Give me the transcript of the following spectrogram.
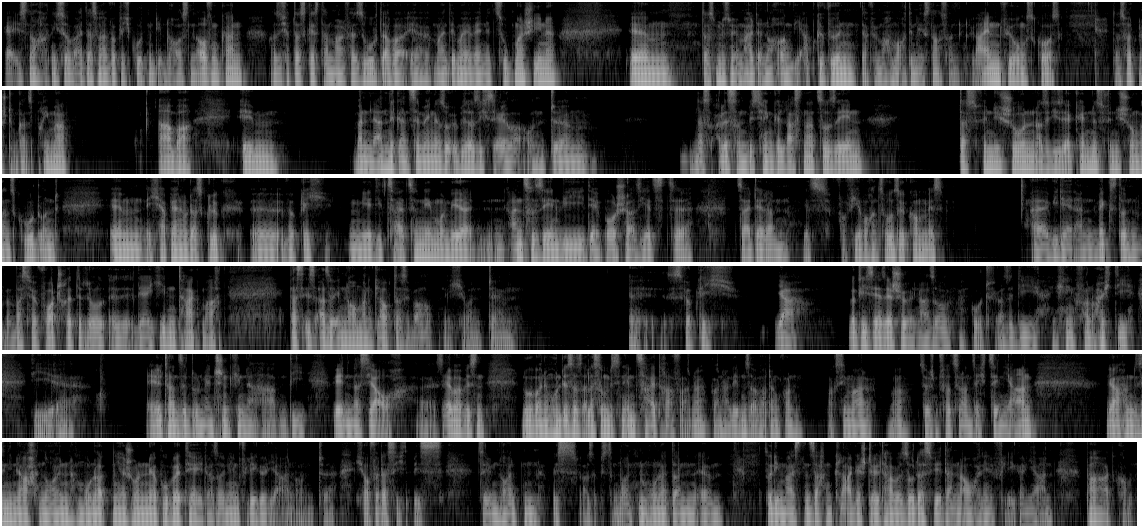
er ist noch nicht so weit, dass man wirklich gut mit ihm draußen laufen kann. Also ich habe das gestern mal versucht, aber er meint immer, er wäre eine Zugmaschine. Ähm, das müssen wir ihm halt noch irgendwie abgewöhnen. Dafür machen wir auch demnächst noch so einen Leinenführungskurs. Das wird bestimmt ganz prima. Aber ähm, man lernt eine ganze Menge so über sich selber. Und ähm, das alles so ein bisschen gelassener zu sehen, das finde ich schon, also diese Erkenntnis finde ich schon ganz gut. Und ähm, ich habe ja nur das Glück, äh, wirklich mir die Zeit zu nehmen und mir anzusehen, wie der Bursche, also jetzt, äh, seit er dann jetzt vor vier Wochen zu uns gekommen ist, äh, wie der dann wächst und was für Fortschritte äh, der jeden Tag macht. Das ist also enorm, man glaubt das überhaupt nicht. Und ähm, äh, es ist wirklich, ja, wirklich sehr, sehr schön. Also gut, also diejenigen von euch, die, die äh, Eltern sind und Menschenkinder haben, die werden das ja auch äh, selber wissen. Nur bei einem Hund ist das alles so ein bisschen im Zeitraffer. Ne? Bei einer Lebenserwartung von maximal ne, zwischen 14 und 16 Jahren, ja, sind die nach neun Monaten ja schon in der Pubertät, also in den Pflegeljahren. Und äh, ich hoffe, dass ich bis zu dem neunten, bis, also bis zum neunten Monat dann ähm, so die meisten Sachen klargestellt habe, so dass wir dann auch in den Pflegeljahren parat kommen.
